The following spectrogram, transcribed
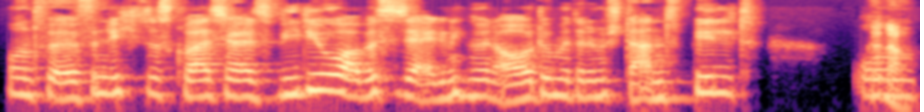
und veröffentliche das quasi als Video, aber es ist ja eigentlich nur ein Audio mit einem Standbild. Genau. Und genau.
